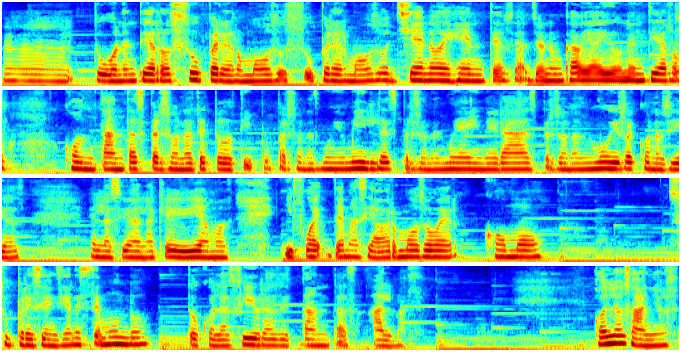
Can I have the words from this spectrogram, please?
mm, tuvo un entierro súper hermoso, súper hermoso, lleno de gente. O sea, yo nunca había ido a un entierro con tantas personas de todo tipo, personas muy humildes, personas muy adineradas, personas muy reconocidas en la ciudad en la que vivíamos y fue demasiado hermoso ver cómo su presencia en este mundo tocó las fibras de tantas almas. Con los años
